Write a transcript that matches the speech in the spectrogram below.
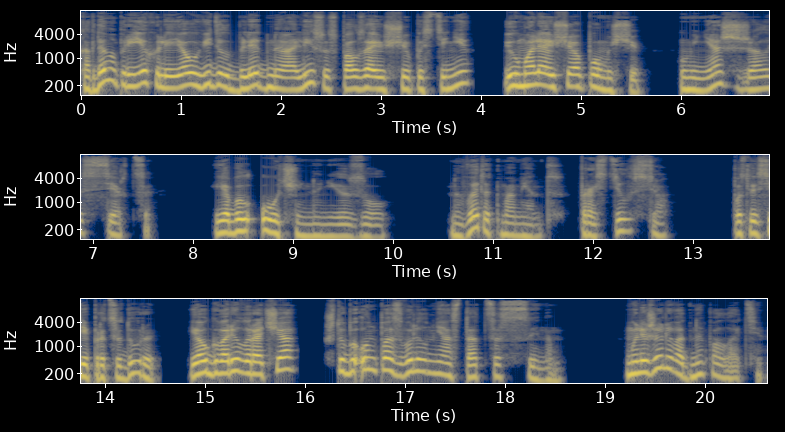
Когда мы приехали, я увидел бледную Алису, сползающую по стене и умоляющую о помощи. У меня сжалось сердце. Я был очень на нее зол. Но в этот момент простил все. После всей процедуры я уговорил врача, чтобы он позволил мне остаться с сыном. Мы лежали в одной палате.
